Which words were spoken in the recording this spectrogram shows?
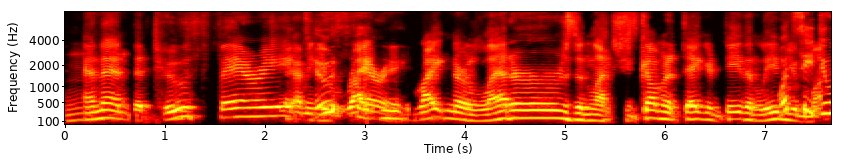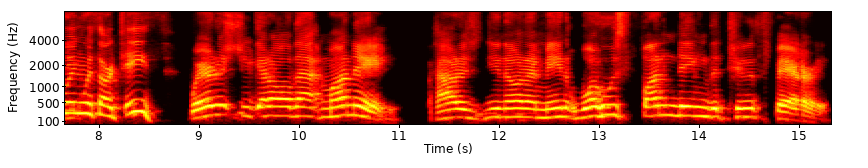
And then the tooth fairy. The I mean, tooth you're writing, fairy. writing her letters and like she's coming to take your teeth and leave you. What's he money. doing with our teeth? Where does she get all that money? How does you know what I mean? What who's funding the tooth fairy?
